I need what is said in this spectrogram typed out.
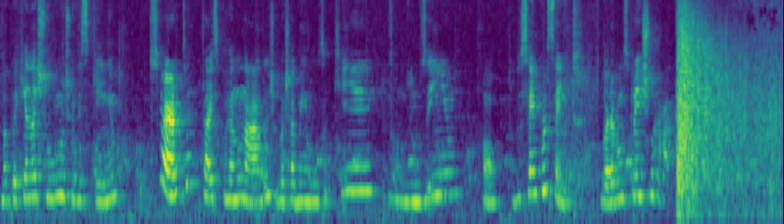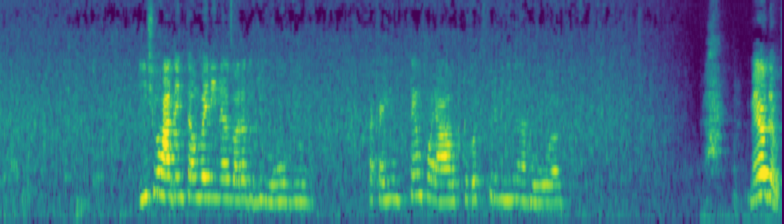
Uma pequena chuva, um chuvisquinho. Tudo certo, tá escorrendo nada. Deixa eu baixar bem a luz aqui. Dar um zoomzinho. Ó, tudo 100%. Agora vamos pra enxurrada. Enxurrada então, meninas, hora do dilúvio. Tá caindo um temporal, pegou desprevenido na rua. Meu Deus.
